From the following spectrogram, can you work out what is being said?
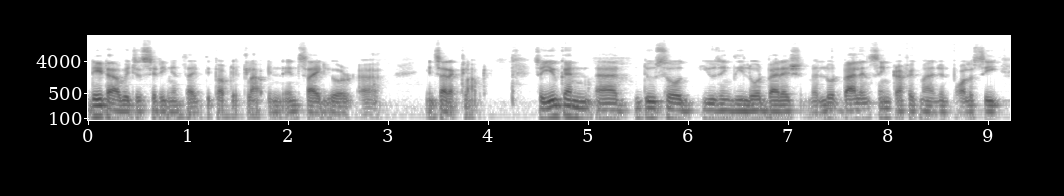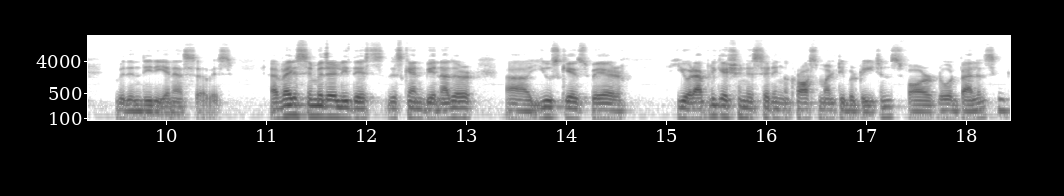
data which is sitting inside the public cloud in, inside your uh, inside a cloud. So you can uh, do so using the load balance load balancing traffic management policy within the DNS service. Uh, very similarly this this can be another uh, use case where your application is sitting across multiple regions for load balancing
